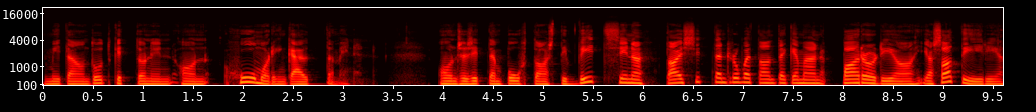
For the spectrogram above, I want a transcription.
mitä on tutkittu, niin on huumorin käyttäminen. On se sitten puhtaasti vitsinä tai sitten ruvetaan tekemään parodiaa ja satiiria,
